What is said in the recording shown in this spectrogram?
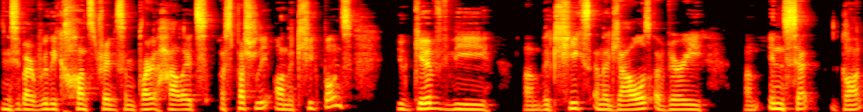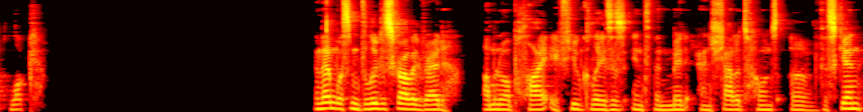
You see by really concentrating some bright highlights, especially on the cheekbones, you give the um, the cheeks and the jowls a very um, inset, gaunt look. And then with some diluted scarlet red, I'm going to apply a few glazes into the mid and shadow tones of the skin.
